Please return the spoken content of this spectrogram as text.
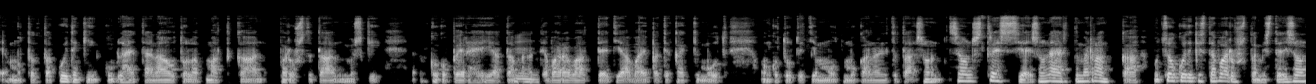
eh, mutta tota, kuitenkin kun lähdetään autolla matkaan, varustetaan myöskin koko perhe ja tavarat mm. ja varavaatteet ja vaipat ja kaikki muut, onko tutit ja muut mukana, niin tota, se, on, se on stressiä ja se on äärettömän rankkaa, mutta se on kuitenkin sitä varustamista, eli se on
